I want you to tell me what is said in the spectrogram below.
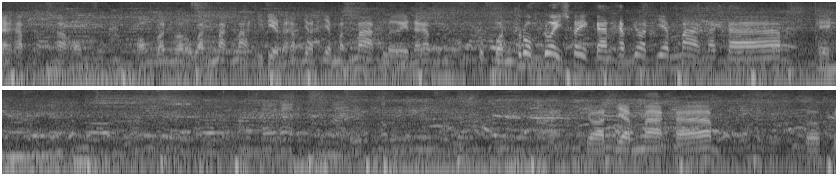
นะครับผ้าห่มของขวัญของรางวัลมากมาก ๆ ทีเดียวนะครับ ยอดเยี่ยมมาก ๆ เลยนะครับ ทุกคนร่วมด้วยช่วยกันครับยอดเยี่ยมมากนะครับโอเคยอดเยี่ยมมากครับ โอเค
